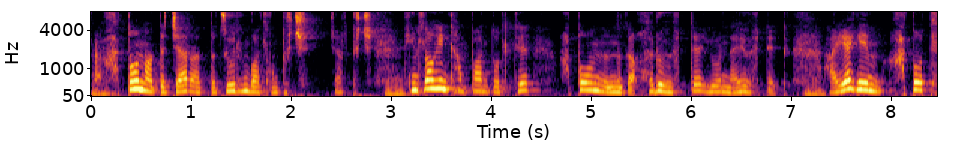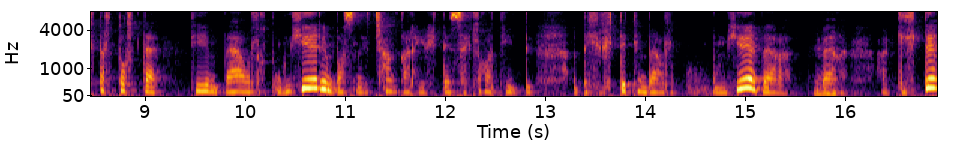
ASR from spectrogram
Хатуу нь одоо 60 одоо зөөлөн болгон 40 60 40. Технологийн компанид бол тий хатуу нэг 20% та юу 80% байдаг. А яг ийм хатуу диктатуртай тийм байгууллагт үнэхээр бас нэг чангаар хэрэгтэй сахилгаат хийдэг одоо хэрэгтэй тийм байгууллага үнэхээр байгаа байгаа. А гэхдээ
